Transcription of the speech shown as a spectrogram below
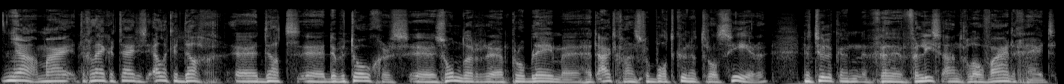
Ja, maar tegelijkertijd is elke dag eh, dat eh, de betogers eh, zonder problemen het uitgaansverbod kunnen trotseren... natuurlijk een verlies aan geloofwaardigheid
